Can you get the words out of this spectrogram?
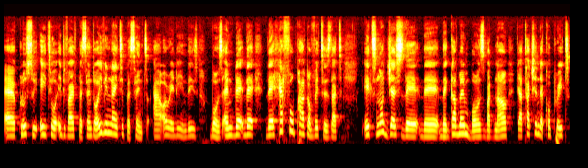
uh, close to 80 or 85 percent or even 90 percent are already in these bonds. And the, the, the hurtful part of it is that it's not just the, the, the government bonds, but now they are touching the corporate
